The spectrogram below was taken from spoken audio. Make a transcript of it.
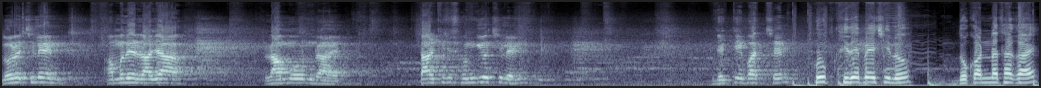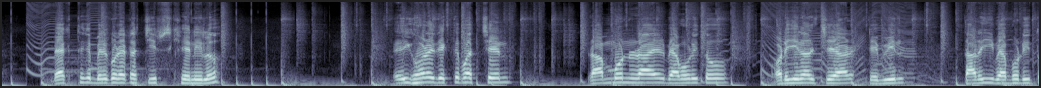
লড়েছিলেন আমাদের রাজা রামমোহন রায়। তার কিছু সঙ্গীও ছিলেন। দেখতেই পাচ্ছেন। খুব খিদে পেয়েছিল। দোকান না থাকায় ব্যাগ থেকে বের করে একটা চিপস খেয়ে নিল। এই ঘরে দেখতে পাচ্ছেন রামমোহন রায়ের ব্যবহৃত অরিজিনাল চেয়ার টেবিল তারই ব্যবহৃত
